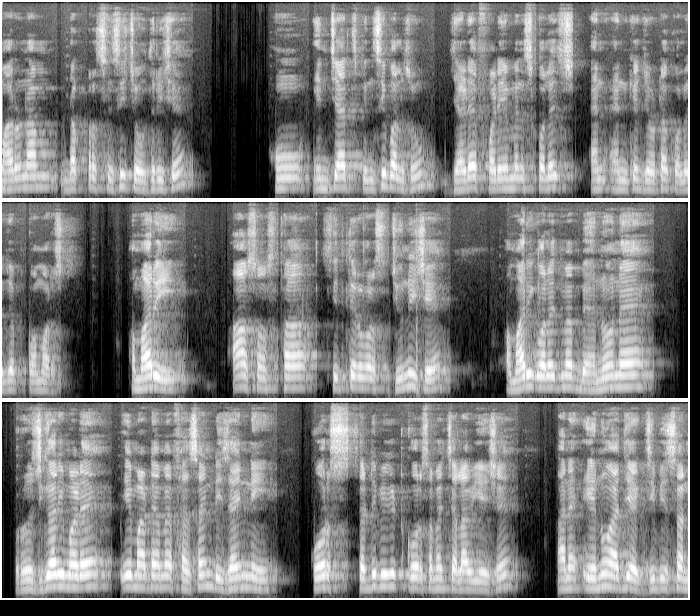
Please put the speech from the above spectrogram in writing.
મારું નામ ડૉક્ટર સીસી ચૌધરી છે. હું ઇન્ચાર્જ પ્રિન્સિપાલ છું ZF women's college and N K Jota college ઓફ કોમર્સ. અમારી આ સંસ્થા સિત્તેર વર્ષ જૂની છે. અમારી કોલેજમાં બહેનોને રોજગારી મળે એ માટે અમે ફેશન ડિઝાઇનની કોર્સ સર્ટિફિકેટ કોર્સ અમે ચલાવીએ છીએ. અને એનું આજે એક્ઝિબિશન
